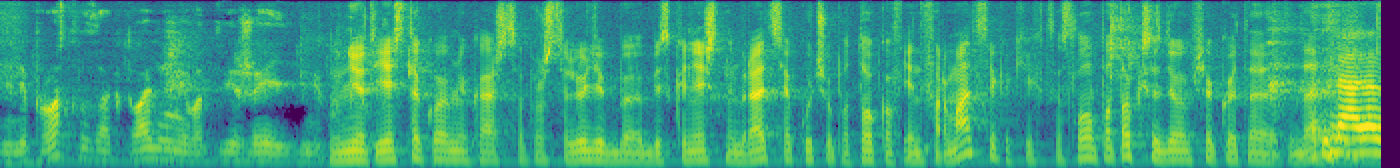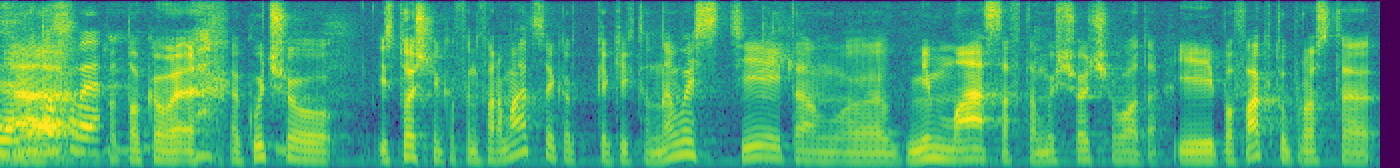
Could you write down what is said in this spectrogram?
или просто за актуальными вот движениями. Ну, Нет, есть такое, мне кажется. Просто люди бесконечно набирают себе кучу потоков информации каких-то. Слово поток сегодня вообще какое-то, это, да? Да-да-да. А, Потоковое. Потоковое. Кучу источников информации, как каких-то новостей, там, э, мимасов, там, еще чего-то. И по факту просто,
